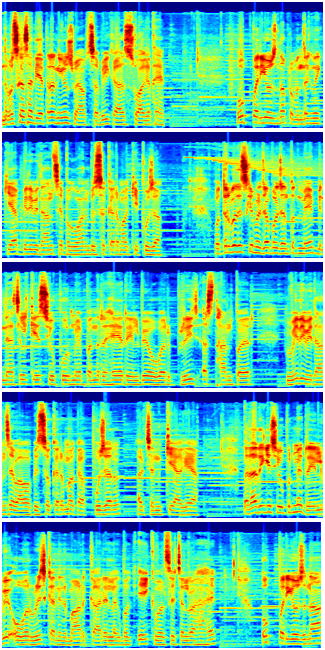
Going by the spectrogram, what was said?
नमस्कार साथ यात्रा न्यूज़ में आप सभी का स्वागत है। उप परियोजना प्रबंधक ने किया विधि विधान से भगवान विश्वकर्मा की पूजा। उत्तर प्रदेश के मिर्जापुर जनपद में विंध्याचल के शिवपुर में बन रहे रेलवे ओवर ब्रिज स्थान पर विधि विधान से बाबा विश्वकर्मा का पूजन अर्चन किया गया। बता दें कि शिवपुर में रेलवे ओवरब्रिज का निर्माण कार्य लगभग एक वर्ष से चल रहा है। उप परियोजना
